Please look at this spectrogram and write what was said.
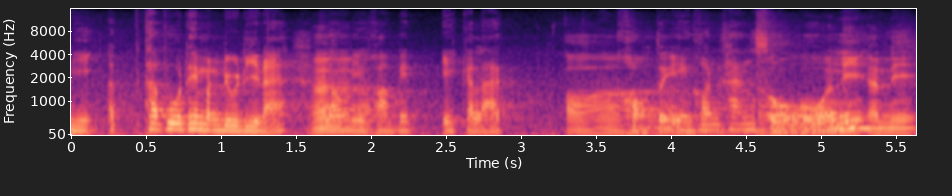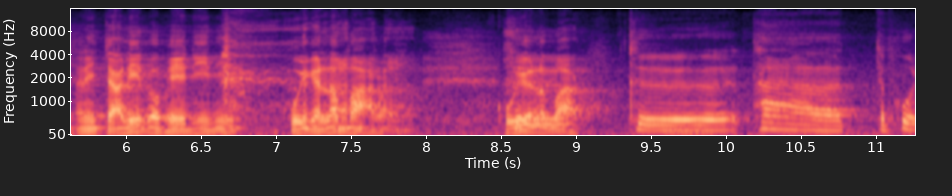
มีถ้าพูดให้มันดูดีนะอ่าเรามีความเป็นเอกลักษณ์ของตัวเองค่อนข้างสูงโอ้โหอันนี้อันนี้อันนี้จารีตประเพณีนี่คุยกันลำบากแล้วคุยกันลำบากคือคือถ้าจะพูด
